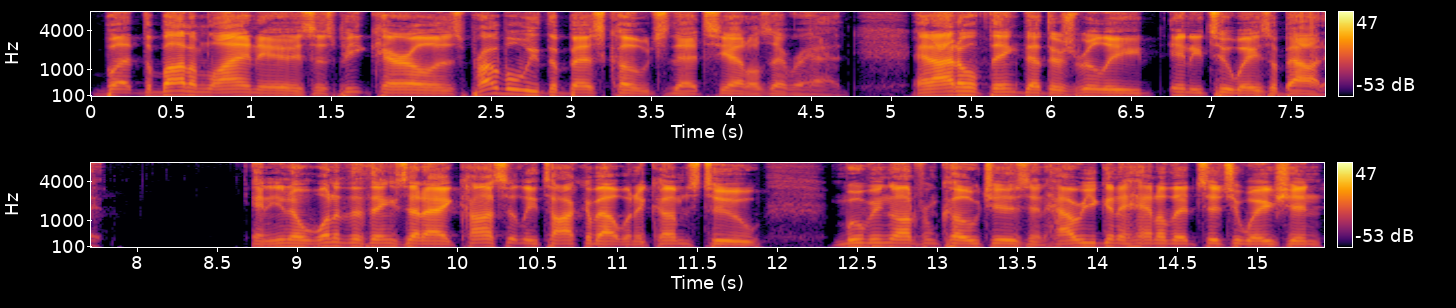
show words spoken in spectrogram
But the bottom line is, is Pete Carroll is probably the best coach that Seattle's ever had. And I don't think that there's really any two ways about it. And, you know, one of the things that I constantly talk about when it comes to moving on from coaches and how are you going to handle that situation,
